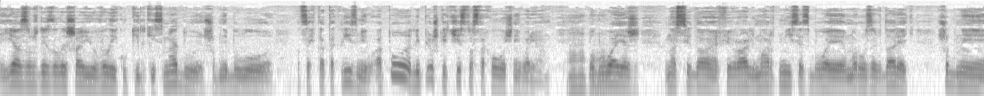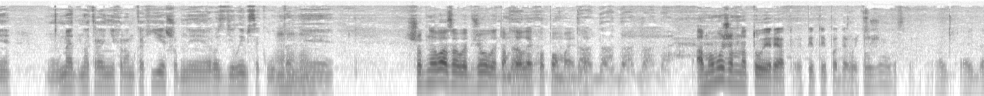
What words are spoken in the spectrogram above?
я завжди залишаю велику кількість меду, щоб не було оцих катаклізмів, а то ліпешки чисто страховочний варіант. Бо буває ж, у нас завжди февраль-март місяць, буває морози вдарять, щоб не мед на крайніх рамках є, щоб не розділився клуб, там не Щоб не лазили бджоли там Да, далеко да, по мед. Да, Да, да, да, да, да. А ми можемо на той ряд піти подивитися? пожалуйста, ай, айда.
